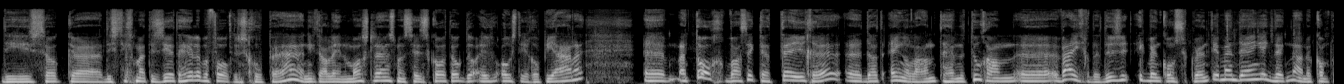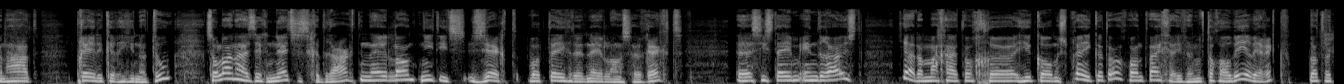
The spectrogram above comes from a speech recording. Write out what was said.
Die, is ook, uh, die stigmatiseert de hele bevolkingsgroepen. Hè? Niet alleen de moslims, maar sinds kort ook de Oost-Europeanen. Uh, maar toch was ik er tegen uh, dat Engeland hem de toegang weigerde. Dus ik ben consequent in mijn denken. Ik denk, nou, dan komt een haatprediker hier naartoe. Zolang hij zich netjes gedraagt in Nederland... niet iets zegt wat tegen het Nederlandse rechtssysteem indruist... Ja, dan mag hij toch uh, hier komen spreken, toch? Want wij geven hem toch wel weer werk. Dat we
